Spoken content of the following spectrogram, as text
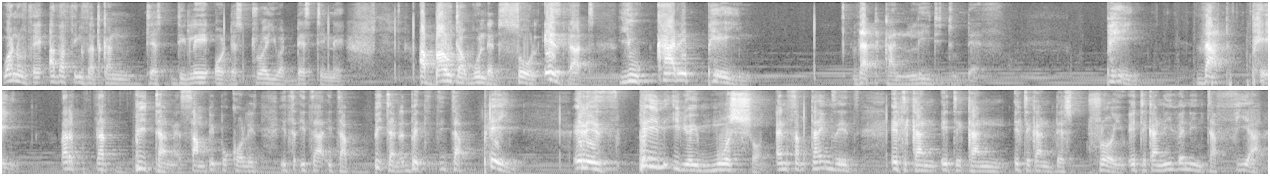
one of the other things that can just delay or destroy your destiny about a wounded soul is that you carry pain that can lead to death. Pain, that pain, that, that bitterness. Some people call it, it's, it's, a, it's a bitterness, but it's a pain. It is pain in your emotion. And sometimes it it can it can it can destroy you. It can even interfere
